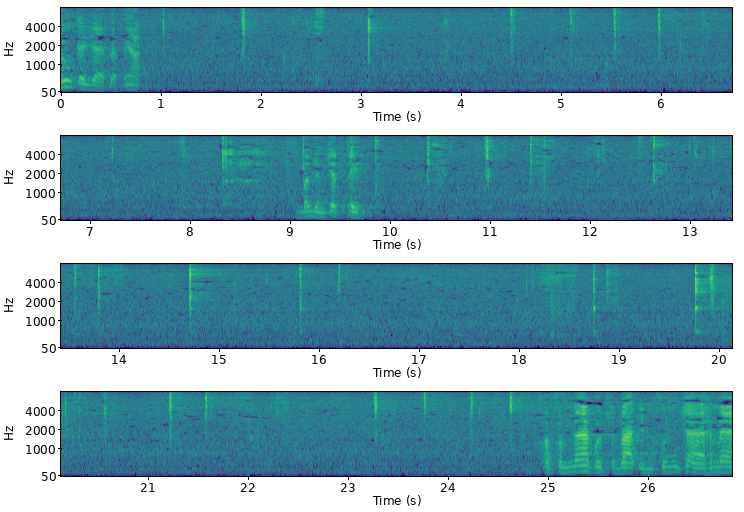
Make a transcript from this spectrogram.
ลูกใหญ่ๆแบบเนี้ย มันถึงจะติด ขอบคุณแม่บุษบาอิ่มคุ้นใจให้แม่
